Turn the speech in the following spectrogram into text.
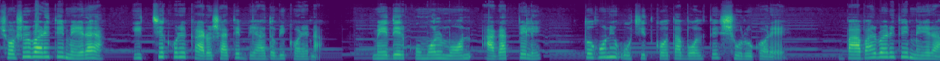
শ্বশুর বাড়িতে মেয়েরা ইচ্ছে করে কারও সাথে বেয়াদবি করে না। মেয়েদের কোমল মন আঘাত পেলে তখনই উচিত কথা বলতে শুরু করে। বাবার বাড়িতে মেয়েরা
